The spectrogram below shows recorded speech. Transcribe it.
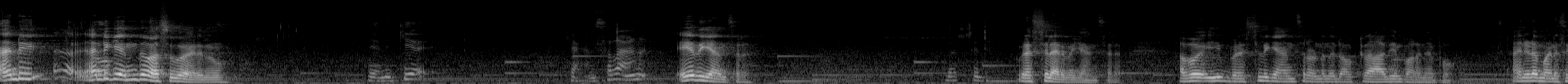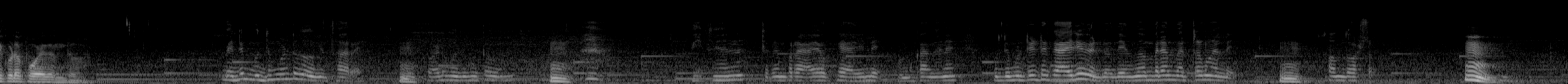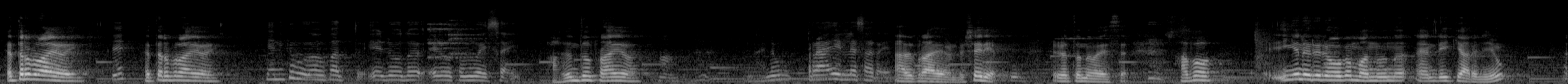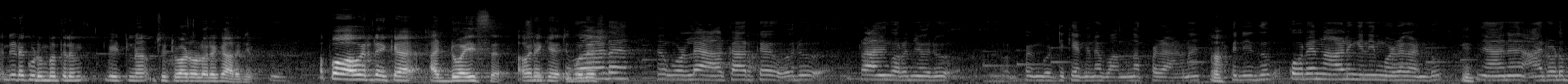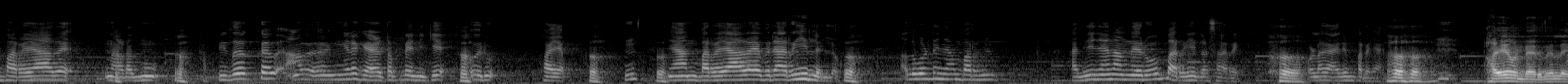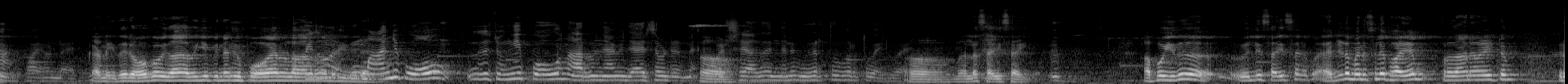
Anti ആന്റിക്ക് എന്ത് അസുഖമായിരുന്നു? എനിക്ക് ക്യാൻസറാണ്. ഏത് ക്യാൻസർ? ബ്രസ്റ്റിലായിരുന്നു ക്യാൻസർ. അപ്പോൾ ഈ ബ്രസ്റ്റിൽ ക്യാൻസർ ഉണ്ടെന്ന് ഡോക്ടർ ആദ്യം പറഞ്ഞപ്പോൾ ആന്റിയുടെ മനസ്സിൽ കൂടെ പോയത് എന്തോ വലിയ ബുദ്ധിമുട്ട് തോന്നി സാറേ. ഒരുപാട് ബുദ്ധിമുട്ട് തോന്നി. പിന്നെ ഇത്രയും പ്രായമൊക്കെ ആയില്ലേ? നമുക്കങ്ങനെ ബുദ്ധിമുട്ടിയിട്ട് കാര്യമല്ലോ ദൈവനമ്പരം പറ്റണമല്ലേ ഉം. സന്തോഷം. എത്ര പ്രായമായി? എത്ര പ്രായമായി? എനിക്ക് പത്ത് എഴുപത് എഴുപത്തൊന്ന് വയസ്സായി. അതെന്തോ പ്രായമാണ് പ്രായമില്ല സാറേ. അത് പ്രായമുണ്ട്. ശരിയാ. എഴുപത്തൊന്ന് വയസ്സ്. അപ്പോൾ ഇങ്ങനെ ഒരു രോഗം വന്നു എന്ന് ആന്റിക്ക് അറിഞ്ഞു. ആന്റിയുടെ കുടുംബത്തിലും വീട്ടിന് ചുറ്റുപാടുള്ളവരൊക്കെ അറിഞ്ഞു. അപ്പോൾ അവരുടെയൊക്കെ അഡ്വൈസ് അവരൊക്കെ ഉപദേശം ഉള്ള ആൾക്കാർക്ക് ഒരു പ്രായം കുറഞ്ഞ ഒരു പെൺകുട്ടിക്ക് അങ്ങനെ വന്നപ്പോഴാണ്. പിന്നെ ഇത് കുറെ നാളിങ്ങനെ മുഴ കണ്ടു. ഞാൻ ആരോടും പറയാതെ നടന്നു. അപ്പൊ ഇതൊക്കെ ഇങ്ങനെ കേട്ടപ്പോ എനിക്ക് ഒരു ഭയം. ഞാൻ പറയാതെ അവരറിയില്ലല്ലോ. അതുകൊണ്ട് ഞാൻ പറഞ്ഞു അല്ലെങ്കിൽ ഞാൻ അന്നേരവും പറയില്ല സാറേ. ഉള്ള കാര്യം പറയാൻ. ഭയം ഉണ്ടായിരുന്നു അല്ലേ കാരണം ഇത് രോഗം ഇതാണെങ്കിൽ പിന്നെ അങ്ങ് പോകാനുള്ളതാണെന്നുള്ള രീതിയിൽ മാഞ്ഞു പോവും ഇത് ചുങ്ങി പോകും എന്നായിരുന്നു ഞാൻ വിചാരിച്ചോണ്ടിരുന്നത് പക്ഷെ അത് ഇങ്ങനെ വീർത്തു വീർത്തു വരുവായി നല്ല സൈസായി. അപ്പോൾ ഇത് വലിയ സൈസ് ആന്റിയുടെ മനസ്സിലെ ഭയം പ്രധാനമായിട്ടും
